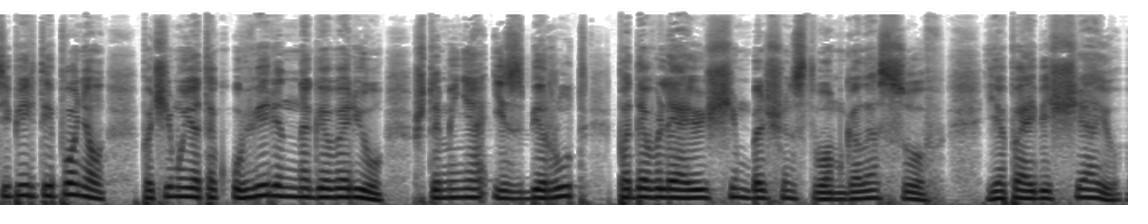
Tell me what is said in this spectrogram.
Теперь ты понял, почему я так уверенно говорю, что меня изберут подавляющим большинством голосов. Я пообещаю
